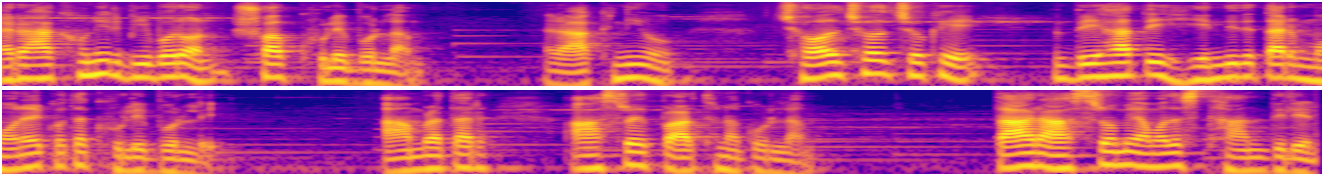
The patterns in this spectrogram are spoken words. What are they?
রাখনির বিবরণ সব খুলে বললাম। রাখনিও ছল ছল চোখে দেহাতে হিন্দিতে তার মনের কথা খুলে বললে। আমরা তার আশ্রয় প্রার্থনা করলাম। তার আশ্রমে আমাদের স্থান দিলেন।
